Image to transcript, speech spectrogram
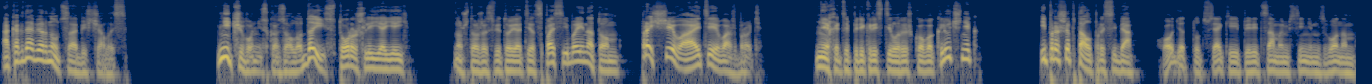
А когда вернуться обещалась? Ничего не сказала, да и сторож ли я ей? Ну что же, святой отец, спасибо и на том. Прощевайте, ваш бродь. Нехотя перекрестил Рыжкова ключник и прошептал про себя. Ходят тут всякие перед самым синим звоном,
